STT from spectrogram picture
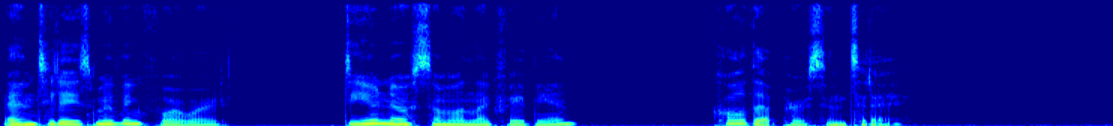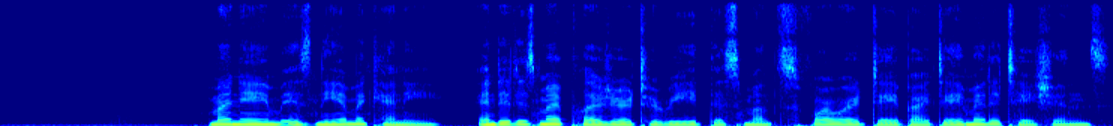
And today's moving forward. Do you know someone like Fabian? Call that person today. My name is Nia McKenney, and it is my pleasure to read this month's Forward Day by Day Meditations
